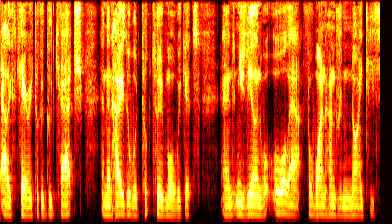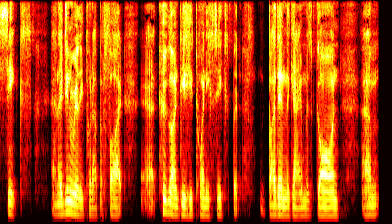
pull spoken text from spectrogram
Alex Carey took a good catch, and then Hazlewood took two more wickets and New Zealand were all out for 196. And they didn't really put up a fight. Uh, did hit 26, but by then the game was gone. Um,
